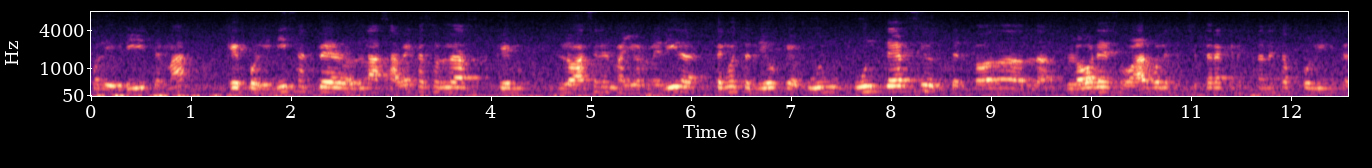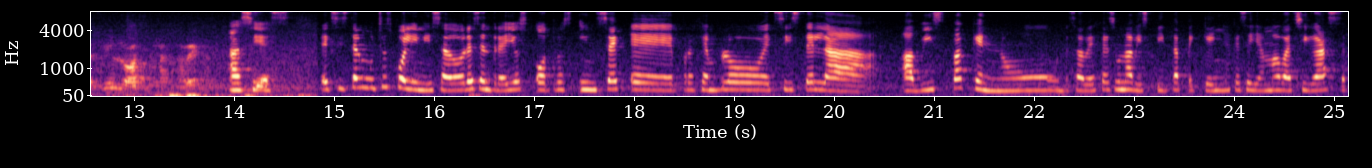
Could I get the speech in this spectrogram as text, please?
colibríes, demás, que polinizan, pero las abejas son las que lo hacen en mayor medida. Tengo entendido que un, un tercio de todas las flores o árboles, etcétera, que necesitan esa polinización lo hacen las abejas. Así es. Existen muchos polinizadores, entre ellos otros insectos. Eh, por ejemplo, existe la avispa que no, esa abeja es una avispita pequeña que se llama bachigastra.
